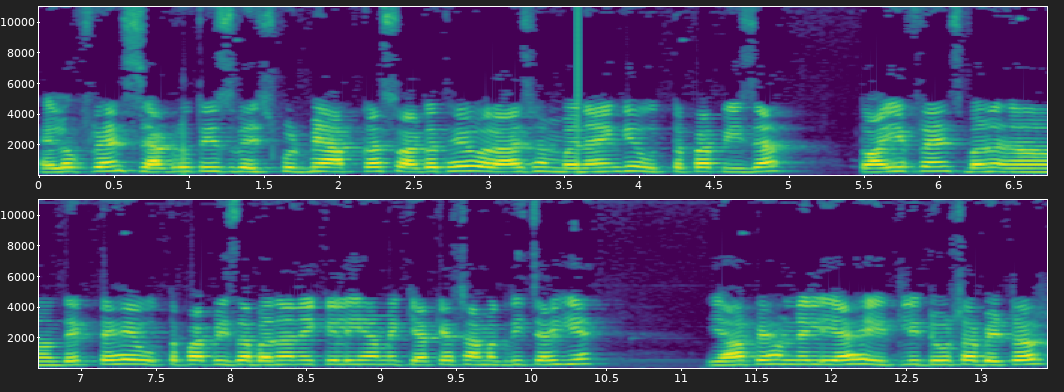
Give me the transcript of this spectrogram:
हेलो फ्रेंड्स जागृति इस वेज फ़ूड में आपका स्वागत है और आज हम बनाएँगे उत्तपा पिज़्ज़ा तो आइए फ्रेंड्स बना देखते हैं उत्तपा पिज़्ज़ा बनाने के लिए हमें क्या क्या सामग्री चाहिए। यहाँ पे हमने लिया है इडली, डोसा बेटर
